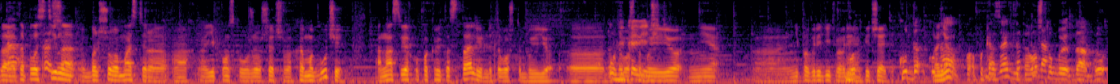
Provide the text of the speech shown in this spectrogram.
да, это пластина большого мастера а, японского уже ушедшего Хамагучи. Она сверху покрыта сталью для того, чтобы ее, э, для того, чтобы ее не, э, не повредить во время Вот печати. Куда, куда нем- по- показать для Вот того, туда. чтобы да, был-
